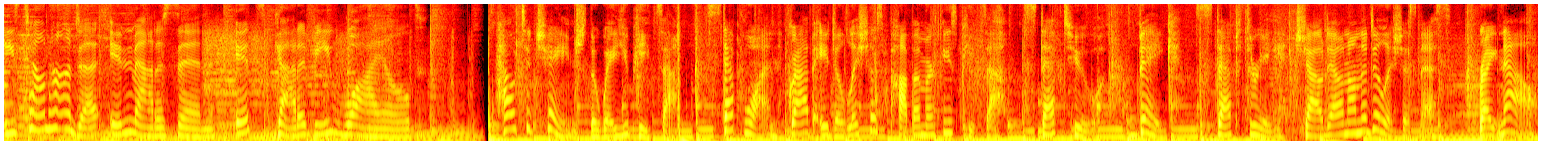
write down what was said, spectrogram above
East Towne Honda in Madison. It's gotta be wild. How to change the way you pizza. Step one, grab a delicious Papa Murphy's pizza. Step two, bake. Step three, chow down on the deliciousness. Right now,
